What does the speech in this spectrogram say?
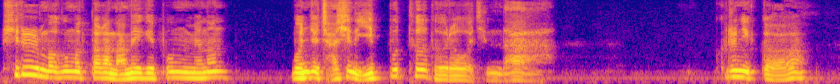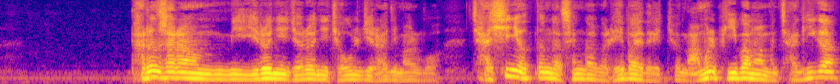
피를 머금었다가 남에게 뿜으면은 먼저 자신의 입부터 더러워진다. 그러니까 다른 사람이 이러니 저러니 저울질 하지 말고 자신이 어떤가 생각을 해봐야 되겠죠. 남을 비방하면 자기가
